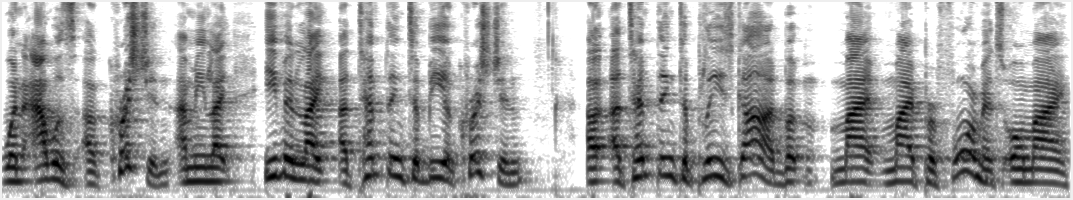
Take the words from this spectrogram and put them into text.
when I was a Christian, I mean like even like attempting to be a Christian, uh, attempting to please God, but my my performance or my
